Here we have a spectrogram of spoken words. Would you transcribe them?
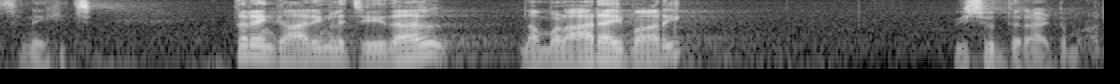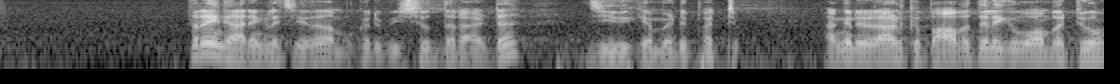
സ്നേഹിച്ച്. ഇത്രയും കാര്യങ്ങൾ ചെയ്താൽ നമ്മൾ ആരായി മാറി? വിശുദ്ധരായിട്ട് മാറി. ഇത്രയും കാര്യങ്ങൾ ചെയ്താൽ നമുക്കൊരു വിശുദ്ധരായിട്ട് ജീവിക്കാൻ വേണ്ടി പറ്റും. അങ്ങനെ ഒരാൾക്ക് പാപത്തിലേക്ക് പോകാൻ പറ്റുമോ?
